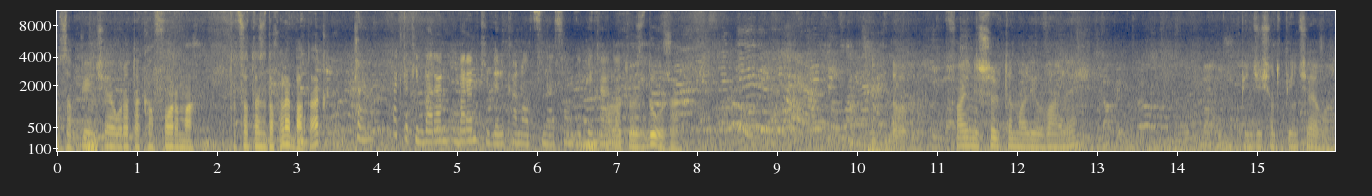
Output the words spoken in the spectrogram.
O, za 5 euro taka forma. To co to jest do chleba, tak? Tak, takie baran, baranki wielkanocne są wypiekane. Ale to jest duże. Dobra. Fajny szyld emaliowany. 55 euro.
